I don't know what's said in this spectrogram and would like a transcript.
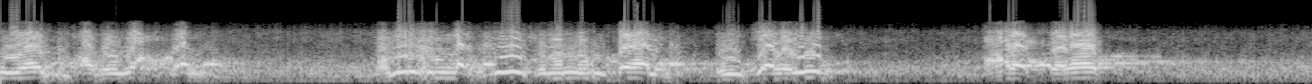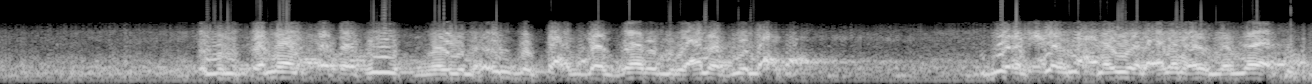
من يزحف ويحسن. ومنهم مخدوش ومنهم طالب. والكلاويز على الصراط اللي الكمال خطافيس زي الحلم بتاع الجزار اللي على فيه لحمة دي أشياء معنية لا العلماء إلا الله.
